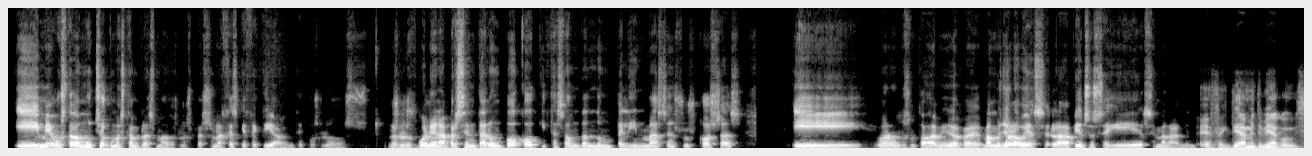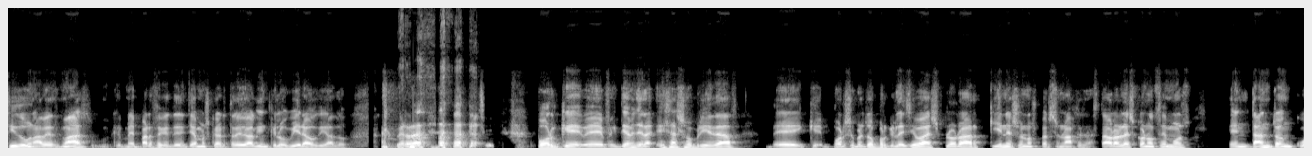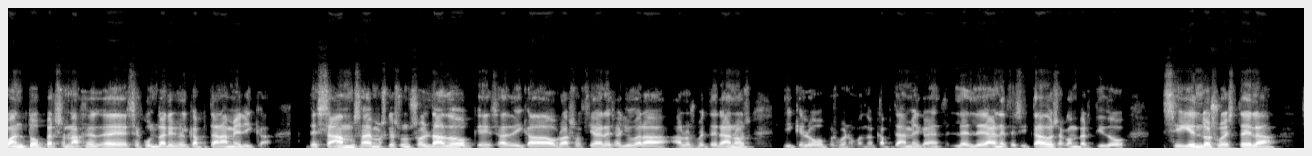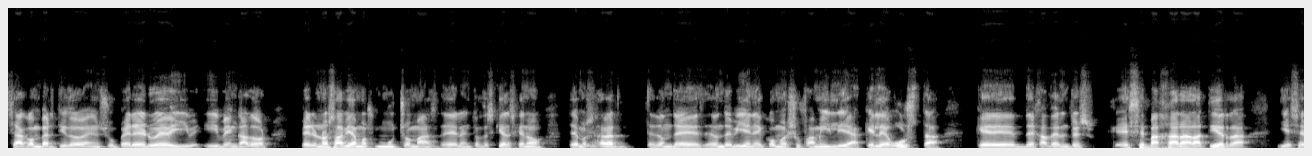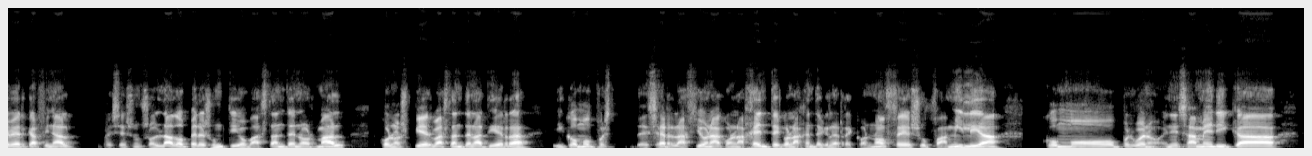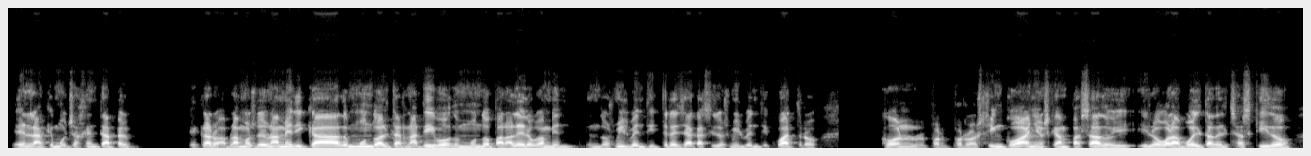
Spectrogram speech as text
Y me ha gustado mucho cómo están plasmados los personajes, que efectivamente pues los, nos los vuelven a presentar un poco, quizás ahondando un pelín más en sus cosas, y bueno, el resultado a mí, vamos, yo lo voy a, la pienso seguir semanalmente. Efectivamente me ha coincidido una vez más, que me parece que tendríamos que haber traído a alguien que lo hubiera odiado. ¿Verdad? Porque eh, efectivamente esa sobriedad, eh, que, por, sobre todo porque les lleva a explorar quiénes son los personajes. Hasta ahora les conocemos en tanto en cuanto personajes eh, secundarios del Capitán América. De Sam sabemos que es un soldado que se ha dedicado a obras sociales, a ayudar a, los veteranos y que luego, pues bueno, cuando el Capitán América le, ha necesitado, se ha convertido, siguiendo su estela, se ha convertido en superhéroe y, vengador pero no sabíamos mucho más de él. Entonces, quieres que no, tenemos que saber de dónde es, de dónde viene, cómo es su familia, qué le gusta, qué deja hacer. Entonces, ese bajar a la tierra y ese ver que al final pues es un soldado, pero es un tío bastante normal, con los pies bastante en la tierra y cómo pues se relaciona con la gente, con la gente que le reconoce, su familia, como, pues bueno, en esa América en la que mucha gente ha... Que claro, hablamos de una América, de un mundo alternativo, de un mundo paralelo en 2023, ya casi 2024, con, por, los cinco años que han pasado y, luego la vuelta del chasquido,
